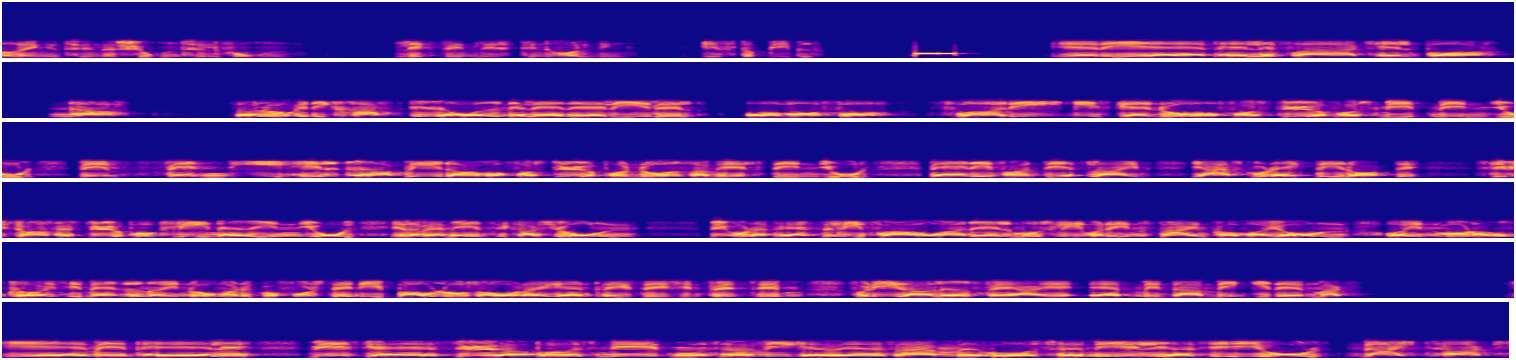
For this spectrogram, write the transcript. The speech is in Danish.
har ringet til Nationen-telefonen. Læg venligst din holdning efter bippet. Ja, det er Palle fra Kalmborg. Nå, så lukker de kraft råd med landet alligevel. Og hvorfor? Fordi vi skal nå at få styr på smitten inden jul. Hvem fanden i helvede har bedt om at få styr på noget som helst inden jul? Hvad er det for en deadline? Jeg har sgu da ikke bedt om det. Skal vi så også have styr på klimaet inden jul? Eller hvad med integrationen? Vi kunne da passe lige for afrettet alle muslimer, inden stegen kommer i ovnen, og inden mutter hun kløjs i mandlen, og inden ungerne går fuldstændig i baglås over, at der ikke er en Playstation 5 til dem, fordi der er lavet færre af dem, end der er mink i Danmark. Ja, men Palle, vi skal have styr på smitten, så vi kan være sammen med vores familier til jul. Nej tak.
